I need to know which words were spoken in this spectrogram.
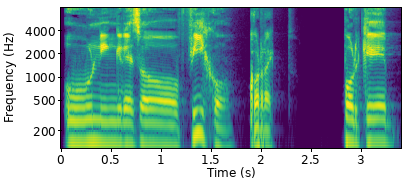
un ingreso fijo. Correcto. Porque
